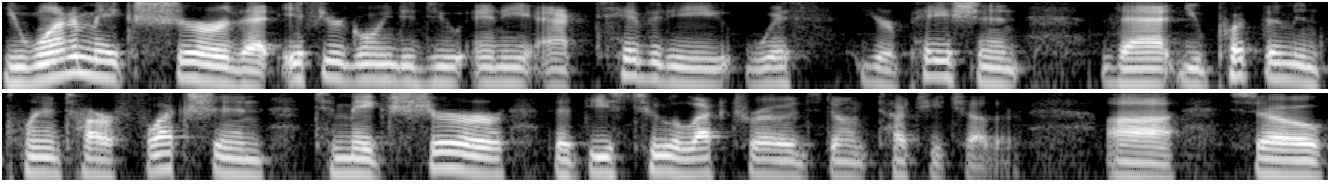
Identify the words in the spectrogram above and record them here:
you want to make sure that if you're going to do any activity with your patient that you put them in plantar flexion to make sure that these two electrodes don't touch each other. Uh, so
